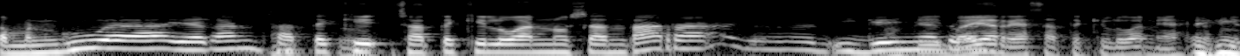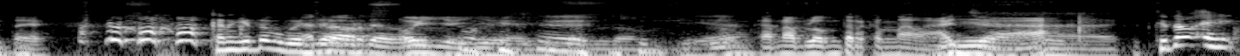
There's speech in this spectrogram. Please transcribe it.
temen gua ya kan sate ki- sate kiloan Nusantara eh, IG-nya tuh bayar ya satu kiloan ya ke kita ya. kan kita bukan. Oh iya, iya. kita belum ya. Belum, karena belum terkenal aja. Iya. Kita eh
